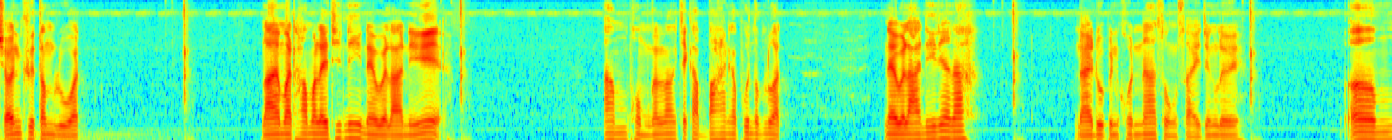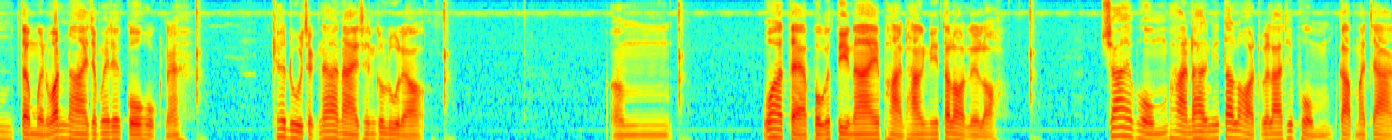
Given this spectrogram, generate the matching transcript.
ฉันคือตำรวจ นายมาทำอะไรที่นี่ในเวลานี้อืมผมกำลังจะกลับบ้านครับคุณตำรวจ ในเวลานี้เนี่ยนะ นายดูเป็นคนน่าสงสัยจังเลย เอิมแต่เหมือนว่านายจะไม่ได้โกหกนะ แค่ดูจากหน้านายฉันก็รู้แล้วอืม ว่าแต่ปกตินายผ่านทางนี้ตลอดเลยเหรอ ใช่ผมผ่านทางนี้ตลอดเวลาที่ผมกลับมาจาก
